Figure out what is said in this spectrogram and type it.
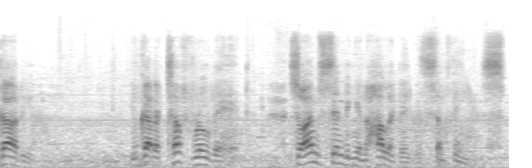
Guardian, you've got a tough road ahead, so I'm sending in a Holliday with something special.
